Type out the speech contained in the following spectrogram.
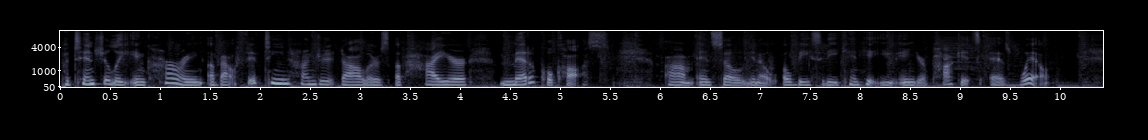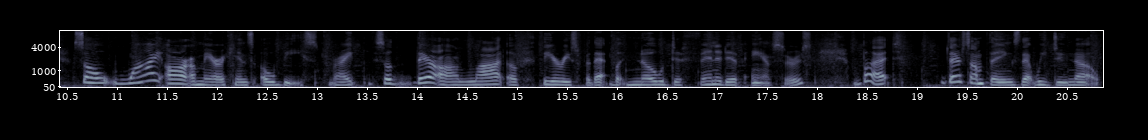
potentially incurring about $1,500 of higher medical costs. Um, and so, you know, obesity can hit you in your pockets as well. So, why are Americans obese, right? So, there are a lot of theories for that, but no definitive answers. But there's some things that we do know.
